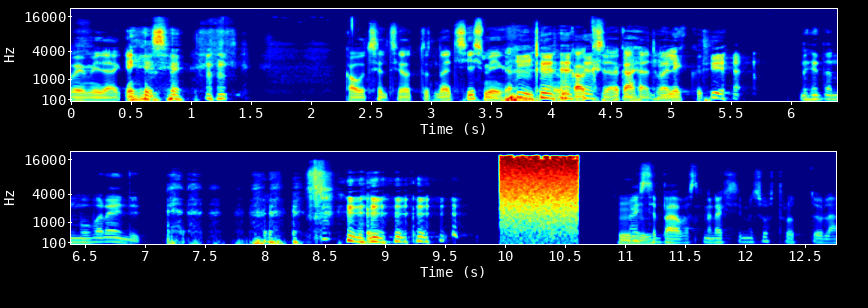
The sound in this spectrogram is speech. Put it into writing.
või midagi kaudselt seotud natsismiga. Need on kaks väga head valikut. Need on mu variandid. Mhm. naistepäevast me läksime suht ruttu üle.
